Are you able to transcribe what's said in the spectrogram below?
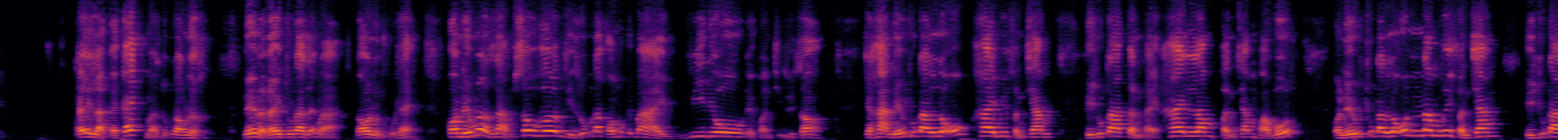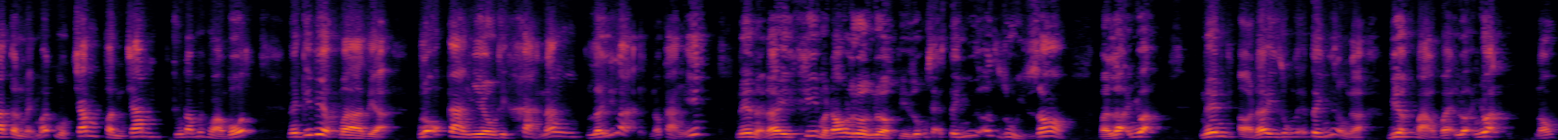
Đây là cái cách mà Dũng đo lường. Nên ở đây chúng ta sẽ là đo lường cụ thể. Còn nếu mà giảm sâu hơn thì Dũng đã có một cái bài video để quản trị rủi ro. Chẳng hạn nếu chúng ta lỗ 20 phần trăm thì chúng ta cần phải 25 phần trăm hòa vốn. Còn nếu chúng ta lỗ 50 phần trăm thì chúng ta cần phải mất 100 phần trăm chúng ta mới hòa vốn nên cái việc mà gì ạ, lỗ càng nhiều thì khả năng lấy lại nó càng ít. Nên ở đây khi mà đo lường được thì Dũng sẽ tính giữa rủi ro và lợi nhuận. Nên ở đây Dũng sẽ tính rằng là việc bảo vệ lợi nhuận nó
